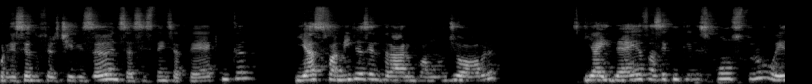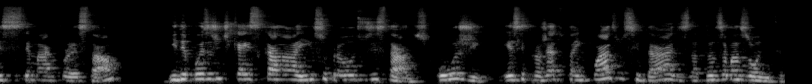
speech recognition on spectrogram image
fornecendo fertilizantes, assistência técnica, e as famílias entraram com a mão de obra, e a ideia é fazer com que eles construam esse sistema agroflorestal, e depois a gente quer escalar isso para outros estados. Hoje, esse projeto está em quatro cidades na Transamazônica,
